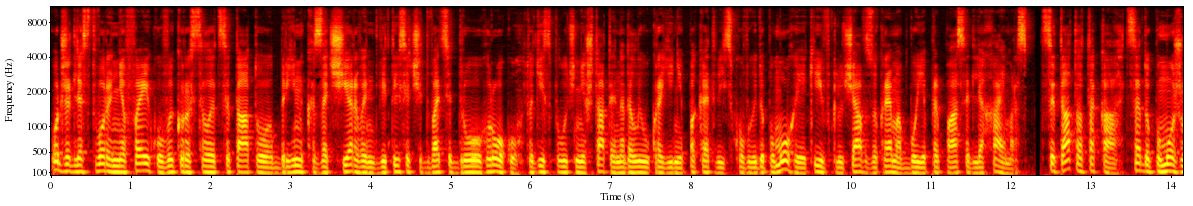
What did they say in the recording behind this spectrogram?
Отже, для створення фейку використали цитату Брінк за червень 2022 року. Тоді Сполучені Штати надали Україні пакет військової допомоги, який включав зокрема боєприпаси для Хаймарс. Цитата така: це допоможе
